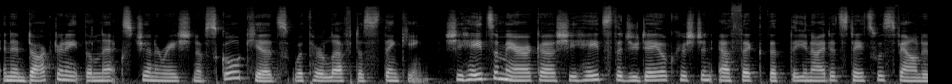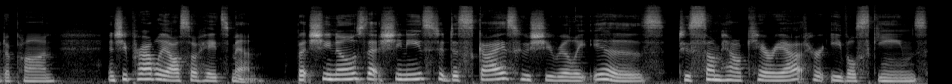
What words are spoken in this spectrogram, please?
and indoctrinate the next generation of school kids with her leftist thinking. She hates America, she hates the Judeo Christian ethic that the United States was founded upon and she probably also hates men. But she knows that she needs to disguise who she really is to somehow carry out her evil schemes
